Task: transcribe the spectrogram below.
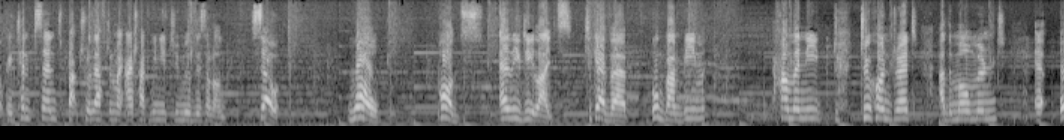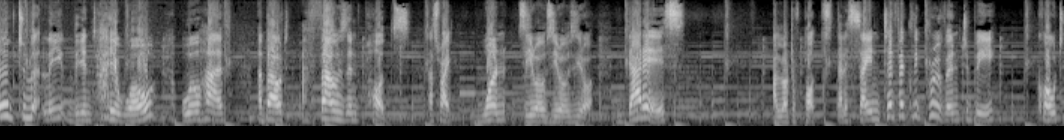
Okay, 10% battery left on my iPad. We need to move this along. So, whoa, pods, LED lights, together, boom, bam, beam. How many? 200 at the moment. Uh, ultimately, the entire wall will have about a thousand pods. That's right, 1000. That is a lot of pods. That is scientifically proven to be, quote,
